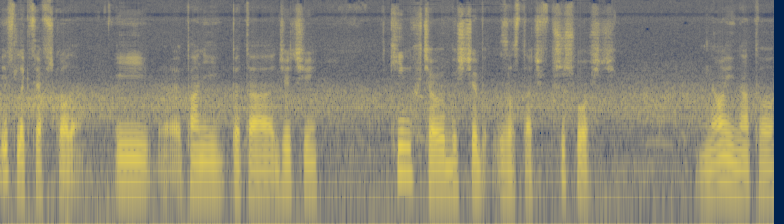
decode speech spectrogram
Jest lekcja w szkole i e, pani pyta dzieci, kim chciałybyście zostać w przyszłości. No i na to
